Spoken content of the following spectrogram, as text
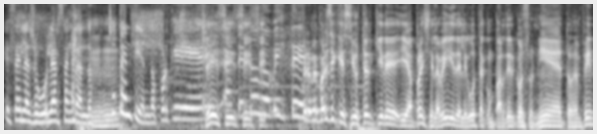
Esa es la yugular sangrando. Yo te entiendo, porque Sí, sí, ante sí, todo, sí. ¿viste? Pero me parece que si usted quiere y aprecia la vida y le gusta compartir con sus nietos, en fin,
